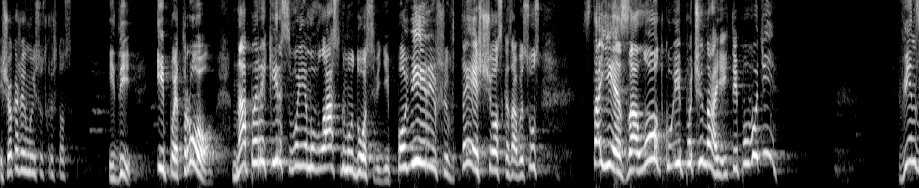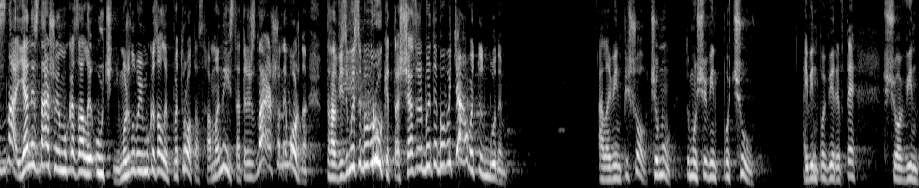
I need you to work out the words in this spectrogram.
І що каже йому Ісус Христос? Іди. І Петро, наперекір своєму власному досвіді, повіривши в те, що сказав Ісус, стає за лодку і починає йти по воді. Він знає, я не знаю, що йому казали учні. Можливо, йому казали Петро, та схаменись, та ти ж знаєш, що не можна. Та візьми себе в руки, та щас ж ми тебе витягувати тут будемо. Але він пішов. Чому? Тому що він почув. І він повірив в те, що він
